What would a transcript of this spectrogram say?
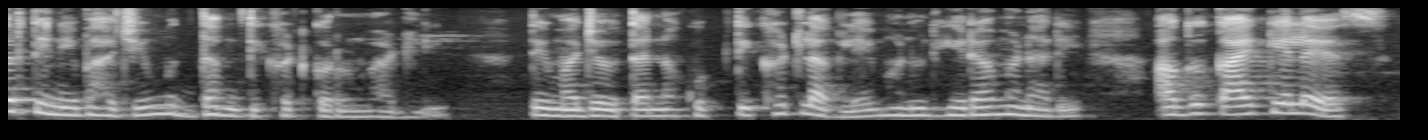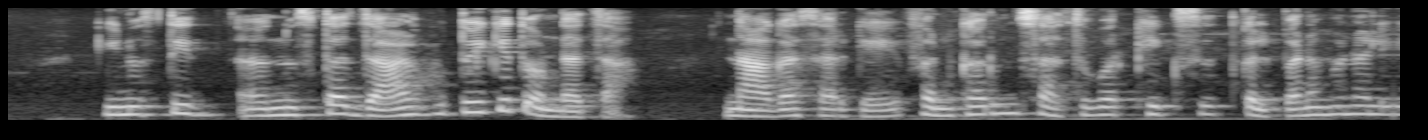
तर तिने भाजी मुद्दाम तिखट करून वाढली. तेव्हा जेवताना खूप तिखट लागले म्हणून हिरा म्हणाली अगं काय केलंयस? ही नुसती नुसता जाळ होतोय की तोंडाचा? नागासारखे फनकारून सासूवर खेकसत कल्पना म्हणाली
